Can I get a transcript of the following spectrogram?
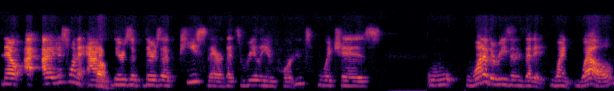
Now, I, I just want to add, Oh. there's a there's a piece there that's really important, which is w- one of the reasons that it went well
